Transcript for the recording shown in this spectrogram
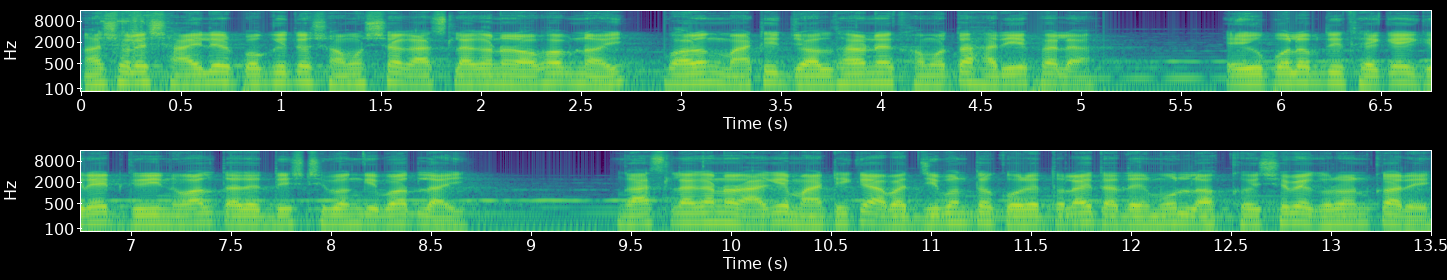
আসলে সাইলের প্রকৃত সমস্যা গাছ লাগানোর অভাব নয়, বরং মাটির জল ধারণের ক্ষমতা হারিয়ে ফেলা। এই উপলব্ধি থেকেই গ্রেট গ্রিন ওয়াল তাদের দৃষ্টিভঙ্গি বদলায়। গাছ লাগানোর আগে মাটিকে আবার জীবন্ত করে তোলায় তাদের মূল লক্ষ্য হিসেবে গ্রহণ করে।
